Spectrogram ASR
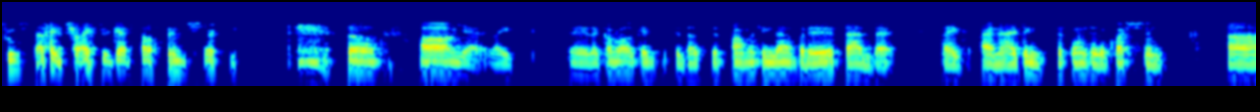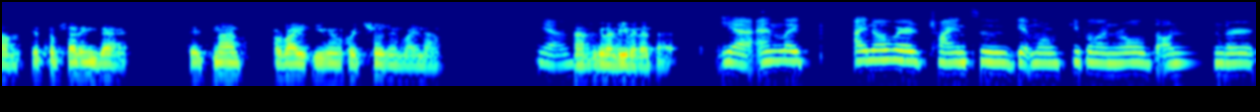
proof that I tried to get health insurance. so, um, yeah, like uh, the coverall kids, it does it's promising that, but it is sad that, like, and I think just to answer the question, um, it's upsetting that it's not a right even for children right now. Yeah, I'm just gonna leave it at that. Yeah, and like I know we're trying to get more people enrolled under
